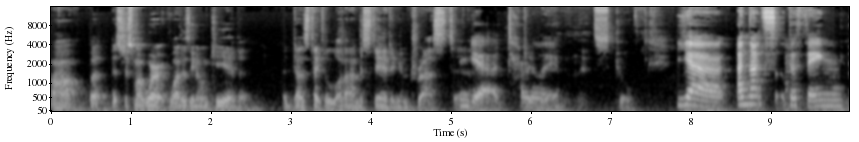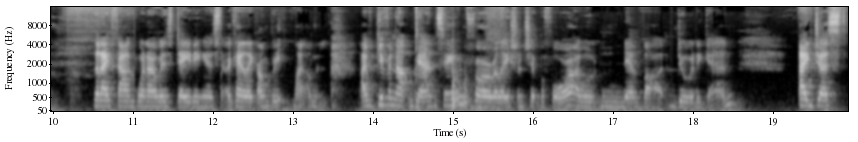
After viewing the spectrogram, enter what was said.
oh, but it's just my work. Why does anyone care? But it does take a lot of understanding and trust. To Yeah, totally. That's cool. Yeah, and that's the thing that I found when I was dating is okay, like I'm re- like I'm I've given up dancing for a relationship before. I will never do it again. I just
